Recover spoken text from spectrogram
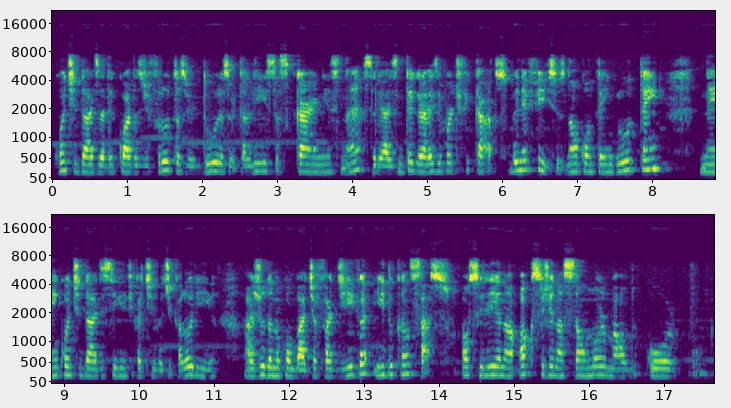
quantidades adequadas de frutas, verduras, hortaliças, carnes, né, cereais integrais e fortificados. Benefícios: não contém glúten, nem quantidades significativas de caloria. Ajuda no combate à fadiga e do cansaço. Auxilia na oxigenação normal do corpo.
